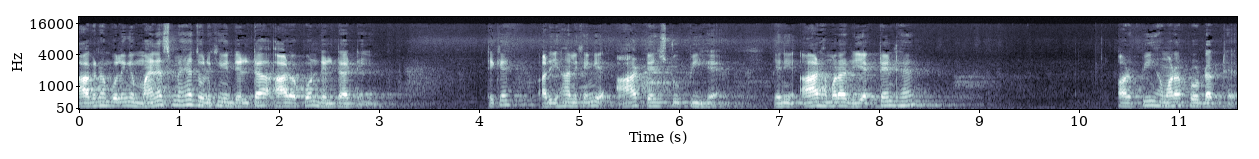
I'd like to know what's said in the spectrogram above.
अगर हम बोलेंगे माइनस में है तो लिखेंगे delta R upon delta T. ठीक है? और यहाँ लिखेंगे आर टेंस टू पी है। यानी आर हमारा रिएक्टेंट है और पी हमारा प्रोडक्ट है।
